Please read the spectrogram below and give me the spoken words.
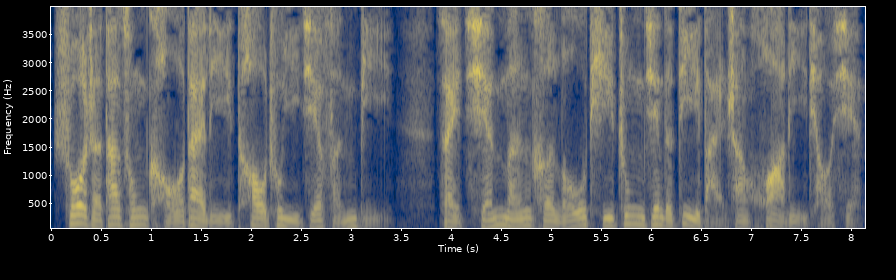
说着，他从口袋里掏出一截粉笔，在前门和楼梯中间的地板上画了一条线，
